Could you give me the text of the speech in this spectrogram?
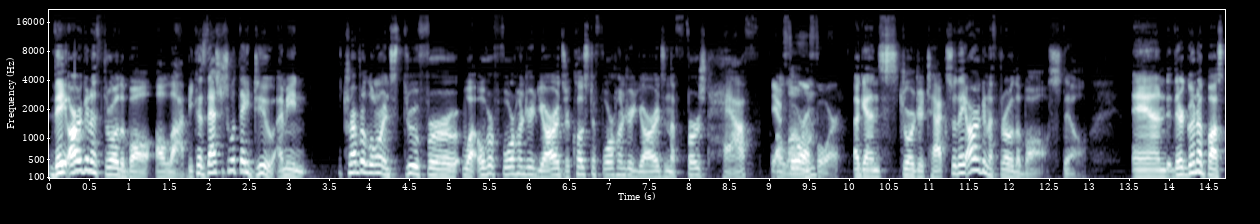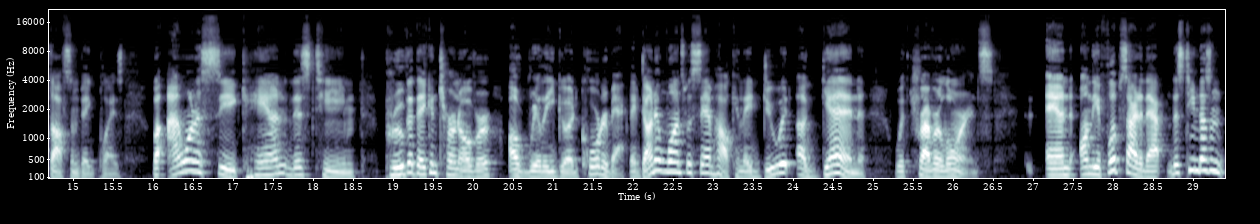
they are going to throw the ball a lot because that's just what they do. I mean, Trevor Lawrence threw for what over 400 yards or close to 400 yards in the first half Yeah, oh alone four or four. against Georgia Tech. So they are going to throw the ball still. And they're going to bust off some big plays. But I want to see can this team prove that they can turn over a really good quarterback? They've done it once with Sam Howell. Can they do it again with Trevor Lawrence? And on the flip side of that, this team doesn't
